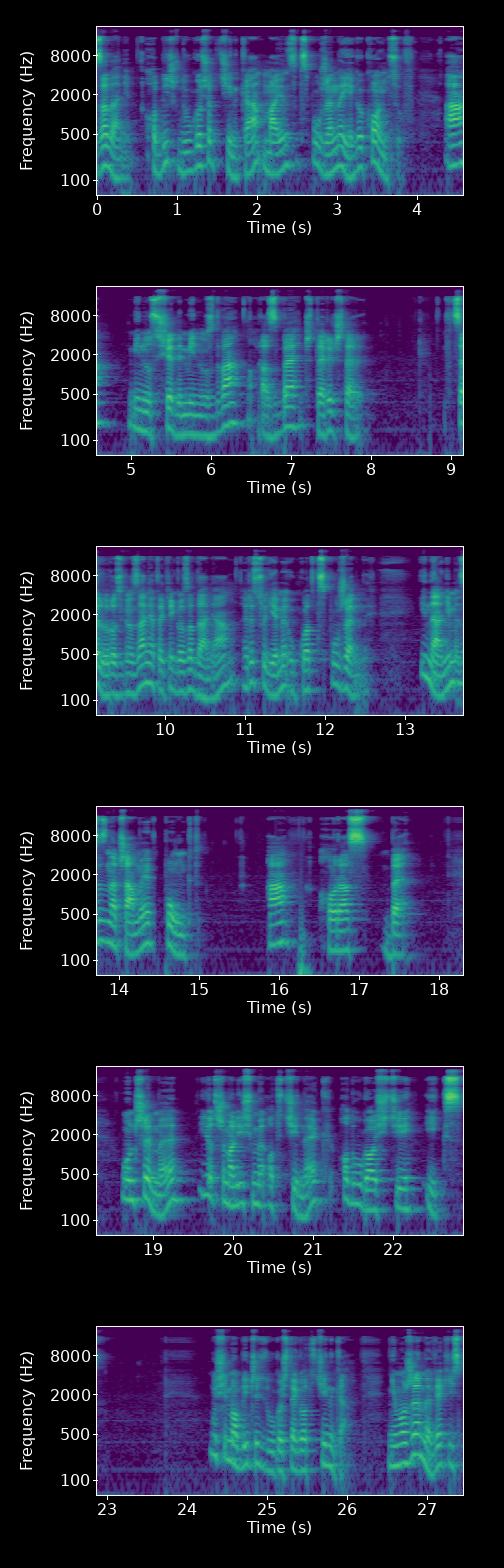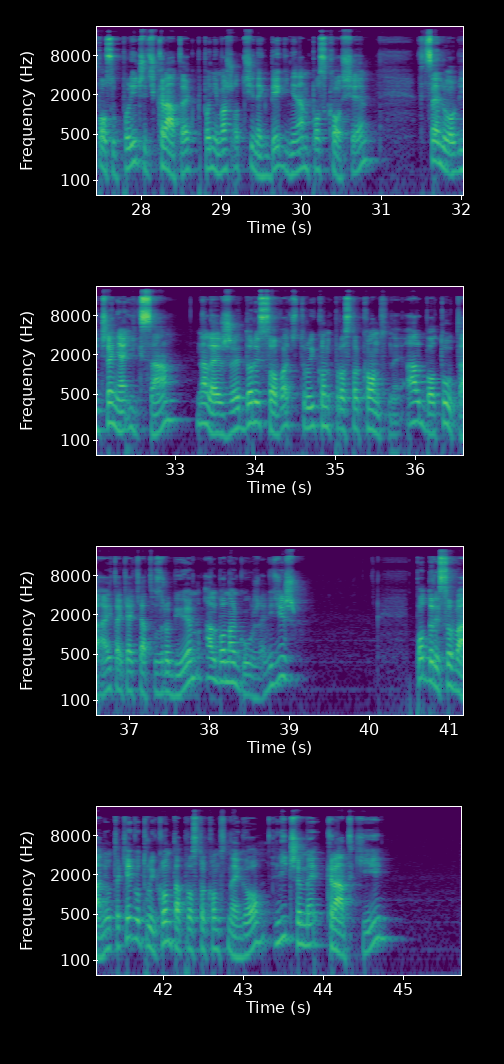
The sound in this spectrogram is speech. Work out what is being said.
Zadanie. Oblicz długość odcinka, mając współrzędne jego końców. A minus 7 minus 2 oraz B 4 4. W celu rozwiązania takiego zadania rysujemy układ współrzędnych i na nim zaznaczamy punkt A oraz B. Łączymy i otrzymaliśmy odcinek o długości x. Musimy obliczyć długość tego odcinka. Nie możemy w jakiś sposób policzyć kratek, ponieważ odcinek biegnie nam po skosie. W celu obliczenia x należy dorysować trójkąt prostokątny albo tutaj, tak jak ja to zrobiłem, albo na górze. Widzisz? Po dorysowaniu takiego trójkąta prostokątnego liczymy kratki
